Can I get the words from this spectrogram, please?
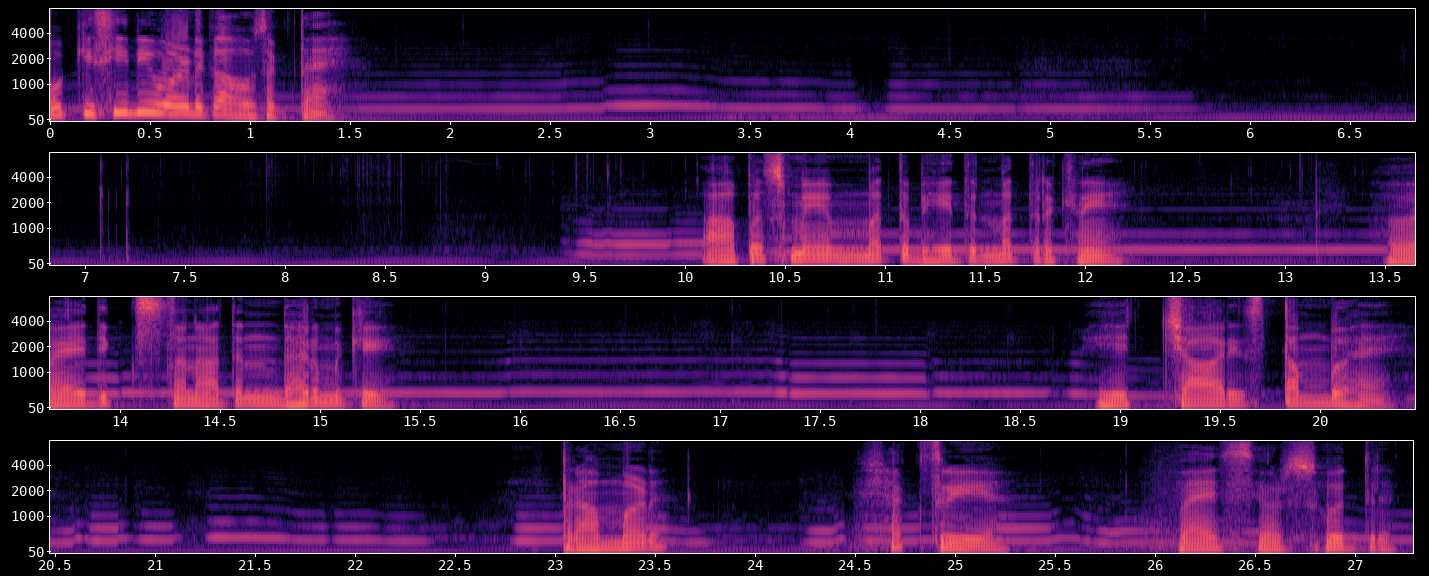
वो किसी भी वर्ण का हो सकता है। आपस में मतभेद मत रखने, वैदिक सनातन धर्म के ये चार स्तंभ हैं। ब्राह्मण, क्षत्रिय, वैश्य और शूद्र।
